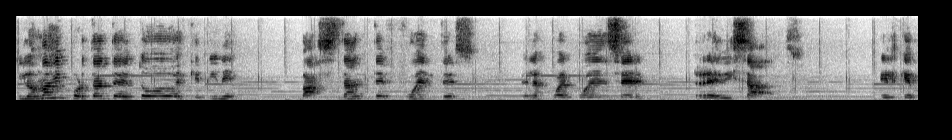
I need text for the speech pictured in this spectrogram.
Y lo más importante de todo es que tiene bastantes fuentes en las cuales pueden ser revisadas. El que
